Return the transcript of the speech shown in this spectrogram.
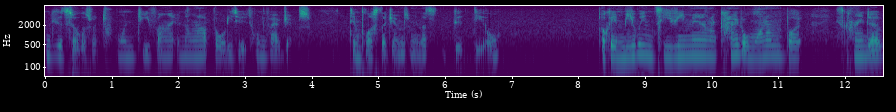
We could sell this for 25, no not 32, 25 gems. 10 plus the gems, I mean that's a good deal. Okay, Mewing TV Man, I kind of want him, but he's kind of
